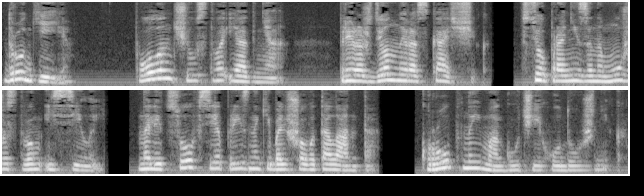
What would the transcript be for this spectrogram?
Другие. Полон чувства и огня. Прирожденный рассказчик. Все пронизано мужеством и силой. На лицо все признаки большого таланта. Крупный, могучий художник.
